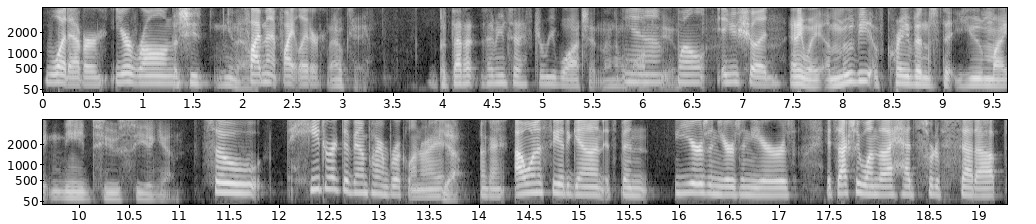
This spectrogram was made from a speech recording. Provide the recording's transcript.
Whatever. You're wrong. but she's you know Five minute fight later. okay. But that that means I have to rewatch it, and I don't Yeah. want to. Well, you should. anyway, a movie of Craven's that you might need to see again. So he directed Vampire in Brooklyn, right? Yeah. Okay. I want to see it again. It's been years and years and years. It's actually one that I had sort of set up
